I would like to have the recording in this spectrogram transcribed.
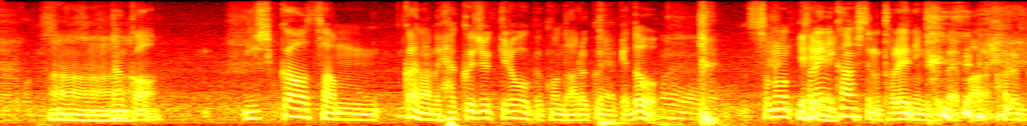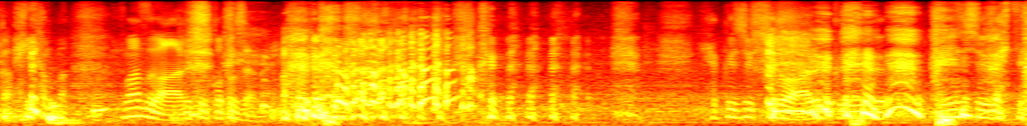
なるほどななんか西川さんがなんか110キロ多く今度歩くんやけどおそのそれに関してのトレーニングとかやっぱあるんかな。いやままずは歩くことじゃない 110キロ歩く練習が必要。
